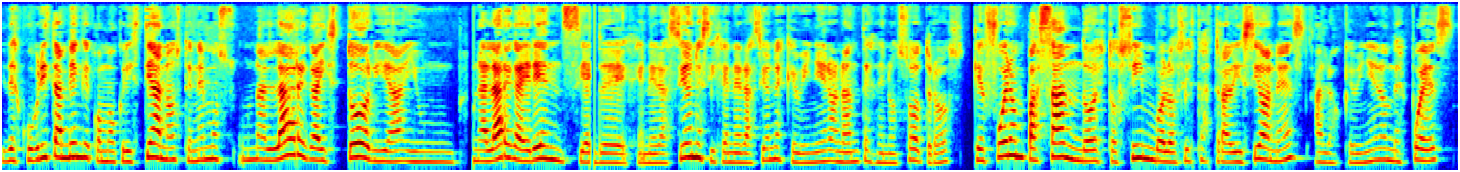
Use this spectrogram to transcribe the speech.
y descubrí también que como cristianos tenemos una larga historia y una larga herencia de generaciones y generaciones que vinieron antes de nosotros, que fueron pasando estos símbolos y estas tradiciones a los que vinieron después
